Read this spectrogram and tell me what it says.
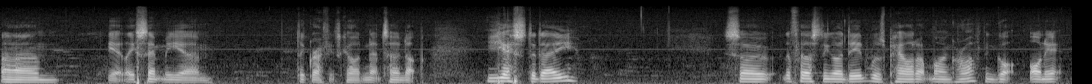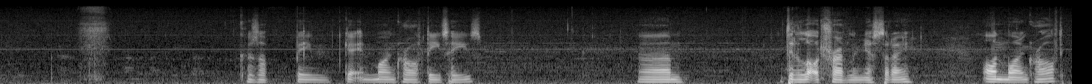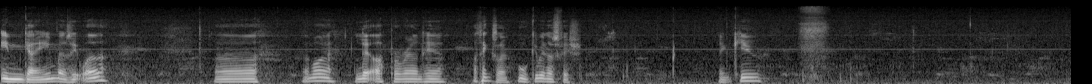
um, yeah, they sent me um, the graphics card and that turned up yesterday. So the first thing I did was powered up Minecraft and got on it because I've been getting Minecraft DTs. Um, did a lot of travelling yesterday on Minecraft, in-game as it were. Uh, am I lit up around here? I think so. Oh, give me those fish. Thank you.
